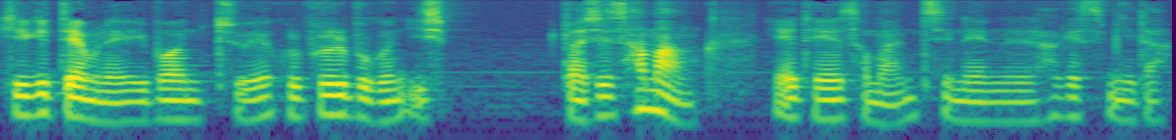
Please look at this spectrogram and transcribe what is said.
길기 때문에 이번 주에 골프 룰북은 20-3항에 대해서만 진행을 하겠습니다.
